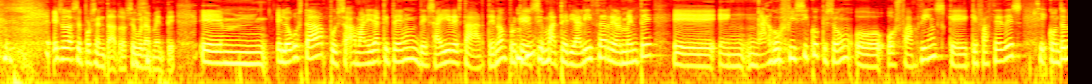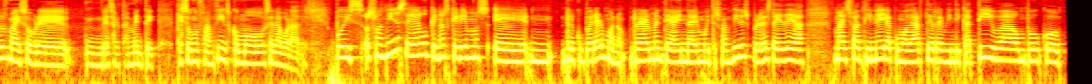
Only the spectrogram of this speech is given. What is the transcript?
Eso dase por sentado, seguramente. eh, e logo está pues a maneira que ten de sair esta arte, ¿no? Porque uh -huh. se materializa realmente eh, en algo físico que son o, os fanzines que, que facedes. Sí. Contanos máis sobre mm, exactamente que son os fanzines, como os elaborades. Pois os fanzines é algo que nós queríamos eh, recuperar, bueno, realmente aínda hai moitos fanzines, pero esta idea máis fancineira como de arte reivindicativa, un pouco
